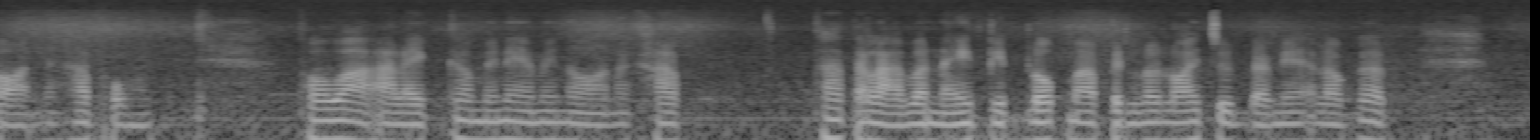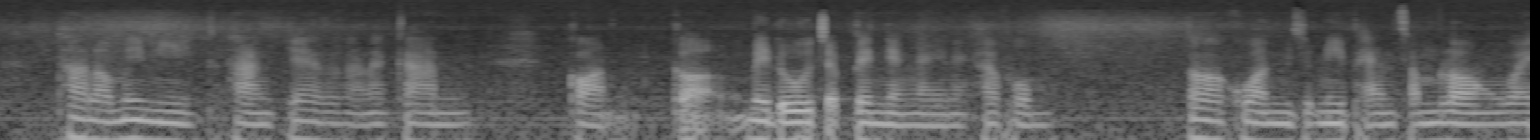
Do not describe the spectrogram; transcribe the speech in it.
ก่อนนะครับผม เพราะว่าอะไรก็ไม่แน่ไม่นอนนะครับ ถ้าตลาดวันไหนติดลบมาเป็นร้อยๆจุดแบบนี้เราก็ถ้าเราไม่มีทางแก้สถานการณ์ก่อนก็ไม่รู้จะเป็นยังไงนะครับผมก็ควรจะมีแผนสำรองไว้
